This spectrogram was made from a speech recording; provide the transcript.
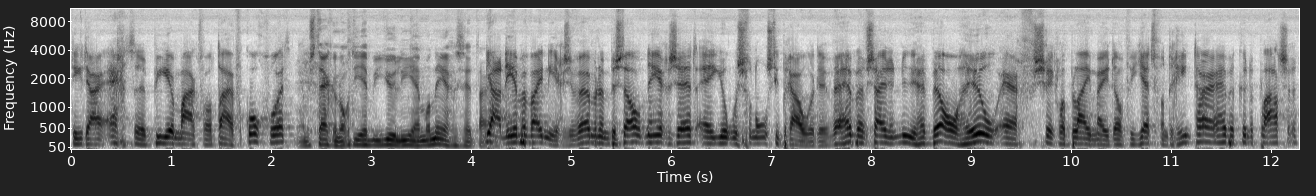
Die daar echt uh, bier maakt wat daar verkocht wordt. En sterker nog, die hebben jullie helemaal neergezet daar. Ja, die hebben wij neergezet. We hebben hem besteld neergezet en jongens van ons die brouwen er. We hebben, zijn er nu wel heel erg verschrikkelijk blij mee dat we Jet van de Rient daar hebben kunnen plaatsen.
